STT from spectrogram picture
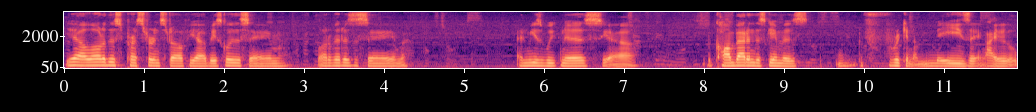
Yeah, a lot of this press turn stuff, yeah, basically the same. A lot of it is the same. Enemy's weakness, yeah. The combat in this game is freaking amazing. I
